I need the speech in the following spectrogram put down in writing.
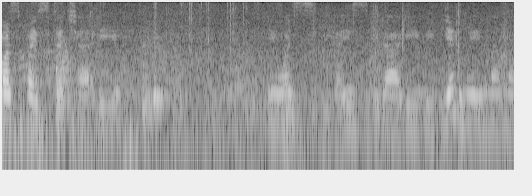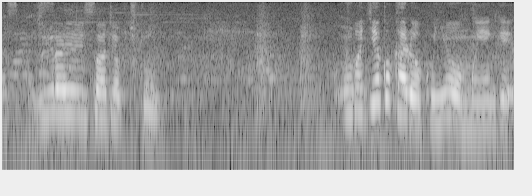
wa spice takyaliyo. Ewazibira yezibira alibirye ne mama wa spice zibira yeeyisa atya ku kitundu? Ng'ogyeko kale okunywa omwenge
